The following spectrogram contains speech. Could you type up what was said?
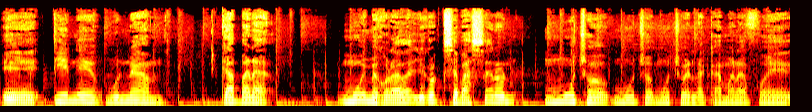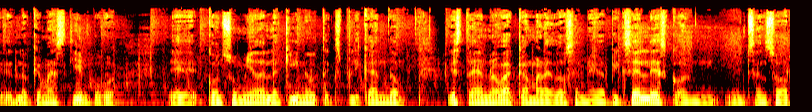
Eh, tiene una cámara muy mejorada, yo creo que se basaron mucho, mucho, mucho en la cámara, fue lo que más tiempo eh, consumió de la keynote explicando esta nueva cámara de 12 megapíxeles con un sensor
